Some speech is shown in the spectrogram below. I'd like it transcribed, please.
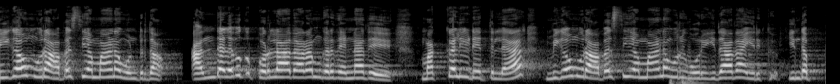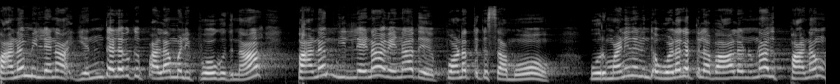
மிகவும் ஒரு அவசியமான ஒன்று தான் அந்த அளவுக்கு பொருளாதாரம்ங்கிறது என்னது? மக்களிடத்துல மிகவும் ஒரு அவசியமான ஒரு ஒரு இதாக தான் இருக்கு. இந்த பணம் இல்லைன்னா எந்த அளவுக்கு பழமொழி போகுதுன்னா பணம் இல்லைன்னா வேணாது என்னது? பணத்துக்கு சமம். ஒரு மனிதன் இந்த உலகத்தில் வாழணும்னா அது பணம்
